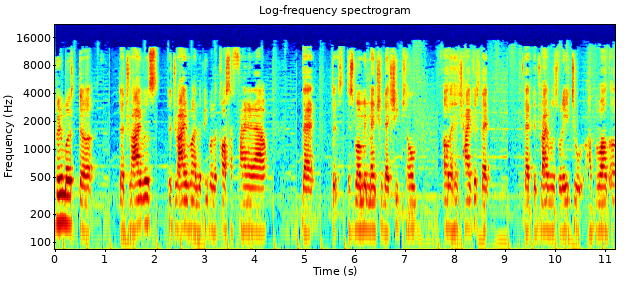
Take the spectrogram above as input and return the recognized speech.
pretty much the the drivers, the driver, and the people in the car are finding out that this, this woman mentioned that she killed other hitchhikers that that the driver was related to her brother.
